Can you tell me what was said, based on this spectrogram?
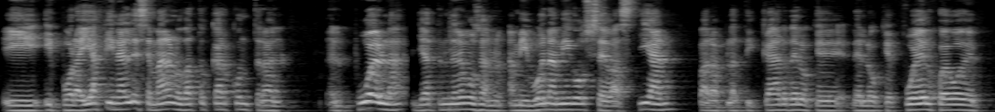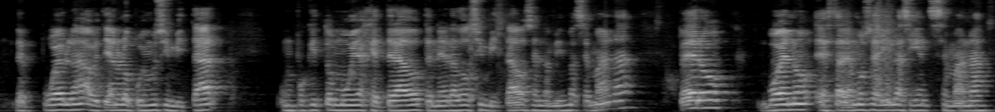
Y, y, por ahí a final de semana nos va a tocar contra el, el Puebla. Ya tendremos a, mi buen amigo Sebastián para platicar de lo que, de lo que fue el juego de de Puebla. Ahorita ya no lo pudimos invitar. Un poquito muy ajetreado tener a dos invitados en la misma semana. Pero bueno, estaremos ahí la siguiente semana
